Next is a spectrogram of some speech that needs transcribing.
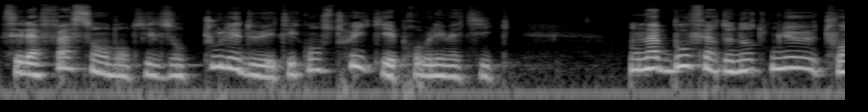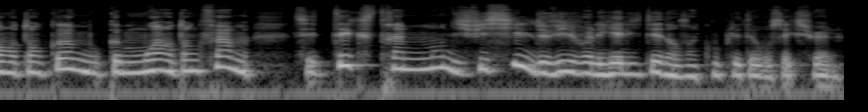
C'est la façon dont ils ont tous les deux été construits qui est problématique. On a beau faire de notre mieux, toi en tant qu'homme comme moi en tant que femme, c'est extrêmement difficile de vivre l'égalité dans un couple hétérosexuel.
